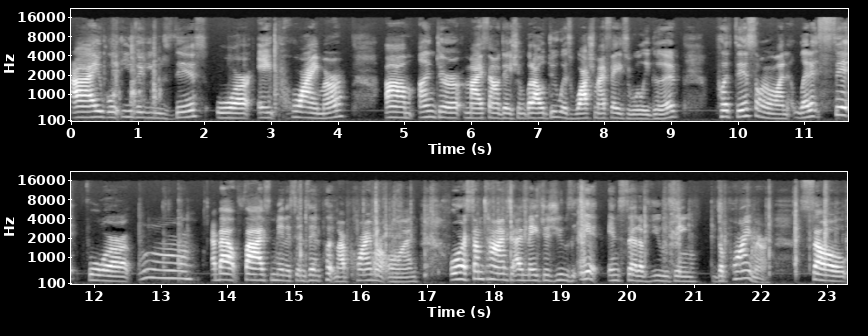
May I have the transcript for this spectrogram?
I will either use this or a primer um, under my foundation, what I'll do is wash my face really good. Put this on. Let it sit for mm, about five minutes and then put my primer on. Or sometimes I may just use it instead of using the primer. So,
